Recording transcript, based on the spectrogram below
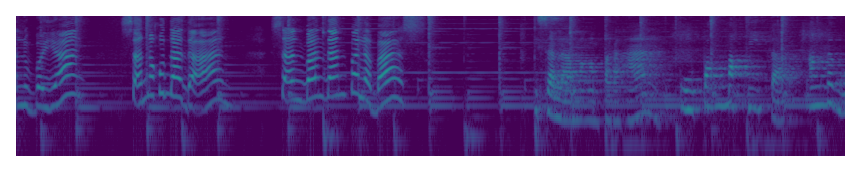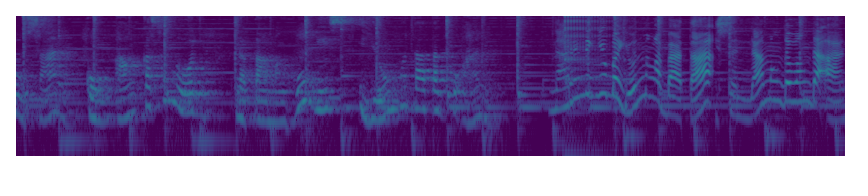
Ano ba yan? Saan ako dadaan? Saan ba ang daan palabas? Isa lamang ang paraan upang makita ang lagusan kung ang kasunod na tamang hugis iyong matatagpuan. Narinig niyo ba yun mga bata? Isa lamang daw ang daan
